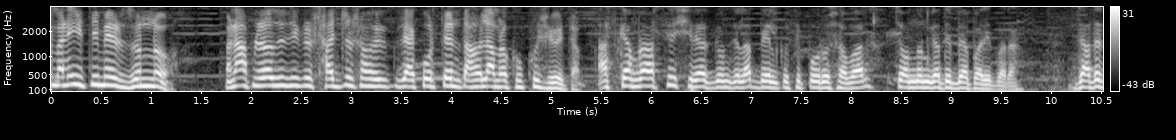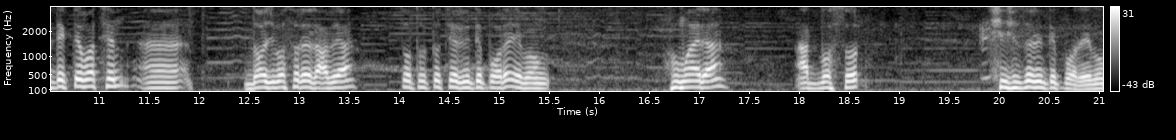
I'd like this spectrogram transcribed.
মানে ইতিমের জন্য মানে আপনারা যদি একটু সাহায্য সহযোগিতা করতেন, তাহলে আমরা খুব খুশি হইতাম। আজকে আমরা আসছি সিরাজগঞ্জ জেলা বেলকুচি পৌরসভার চন্দনগাতি ব্যাপারীপাড়া। যাদের দেখতে পাচ্ছেন দশ বছরের রাবেয়া চতুর্থ শ্রেণীতে পড়ে এবং হুমায়রা আট বছর শিশু শ্রেণীতে পড়ে এবং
